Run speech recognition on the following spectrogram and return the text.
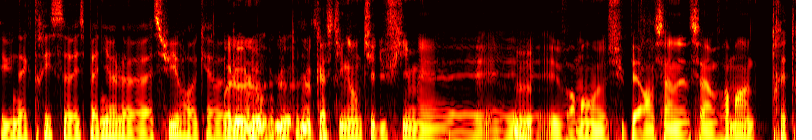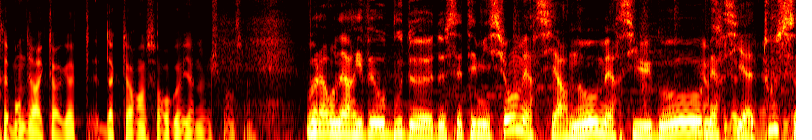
une actrice espagnole à suivre. Qui a, Ouais, qui a le, casting entier du film est, est- Mm. est vraiment super. hein. C'est vraiment un très très bon directeur d'acteur, hein, Sorogoyan, je pense. Voilà, on est arrivé au bout de, de cette émission. Merci Arnaud, merci Hugo, Merci merci, à David, tous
